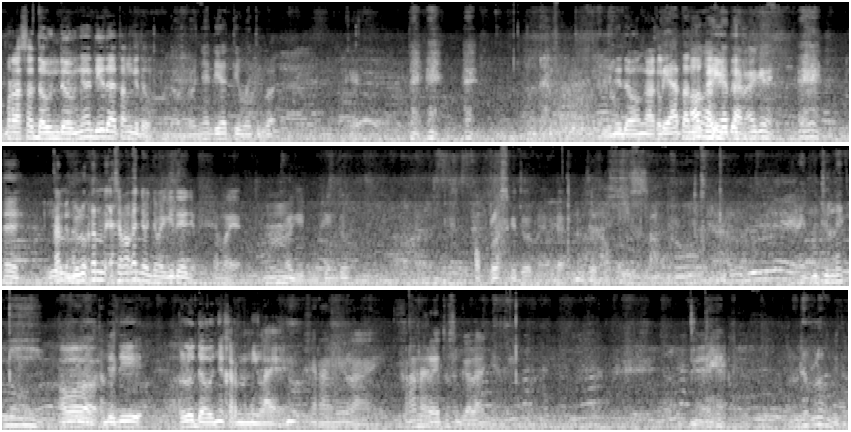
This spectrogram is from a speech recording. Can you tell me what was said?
merasa daun-daunnya dia datang gitu. Downloadnya dia tiba-tiba kayak Ini dong nggak kelihatan oh kayak gitu. kelihatan lagi nih eh Eh, iya kan bener. dulu kan SMA kan cuma cuma gitu aja sama ya Hmm. lagi pusing tuh hopeless gitu udah Bisa. eh gue jelek nih Oh, jadi lu daunnya karena nilai ya? karena nilai karena nilai itu segalanya iya. eh udah belum gitu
